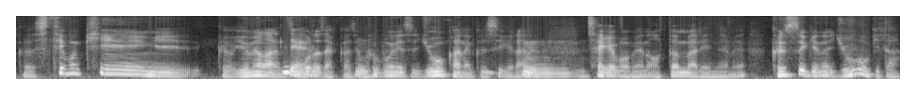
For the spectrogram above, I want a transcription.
그 스티븐 킹이 그 유명한 네. 호러 작가죠. 음. 그분이 서 유혹하는 글쓰기라는 음. 책에 보면 어떤 말이 있냐면 글쓰기는 유혹이다.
